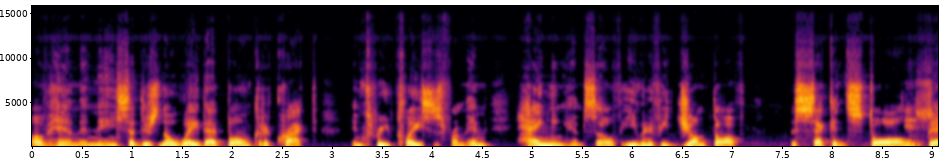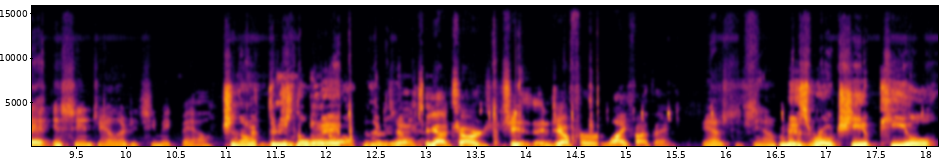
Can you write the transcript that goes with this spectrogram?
of him, and he said there's no way that bone could have cracked in three places from him hanging himself, even if he jumped off the second stall Is she bed. is she in jail or did she make bail? no, there's no bail. Oh, there was Yeah, she got charged. She's in jail for life, I think. yeah, she's you know. Ms. wrote she appeal.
